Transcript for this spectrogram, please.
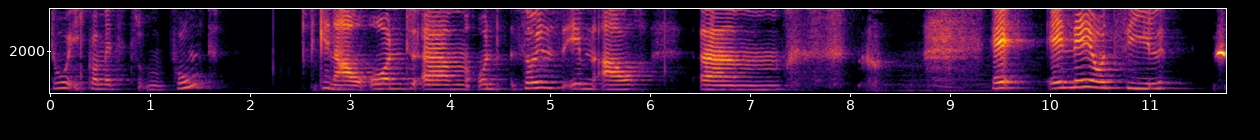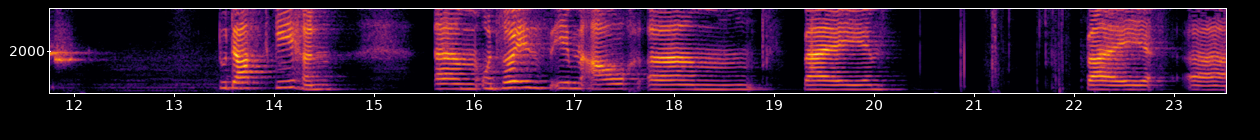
du, ich komme jetzt zum Punkt, genau, und, ähm, und so ist es eben auch, ähm, hey, Eneo-Ziel, du darfst gehen. Ähm, und so ist es eben auch ähm, bei bei äh,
